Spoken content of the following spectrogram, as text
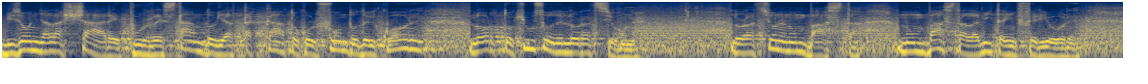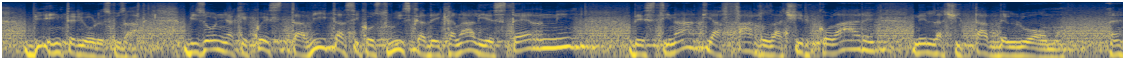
Bisogna lasciare, pur restandovi attaccato col fondo del cuore, l'orto chiuso dell'orazione. L'orazione non basta, non basta la vita interiore, scusate. Bisogna che questa vita si costruisca dei canali esterni destinati a farla circolare nella città dell'uomo. Eh?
